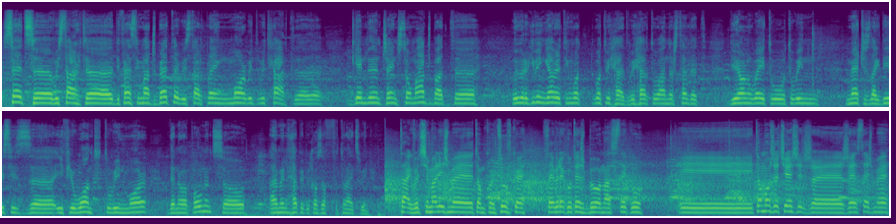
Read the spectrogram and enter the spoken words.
sets, uh, we start uh, defending much better. We start playing more with, with heart. Uh, game didn't change so much, but uh, we were giving everything what, what we had. We have to understand that the only way to, to win matches like this is uh, if you want to win more than our opponent. So I'm really happy because of tonight's win. Tak, wytrzymaliśmy tą końcówkę. W tiebreaku też było na styku i to może cieszyć, że, że jesteśmy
